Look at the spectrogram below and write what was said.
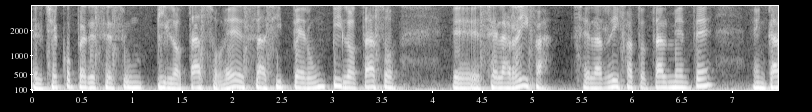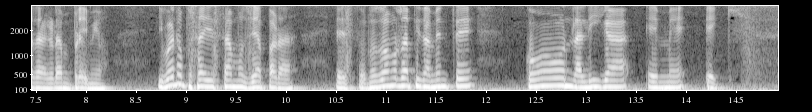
el Checo Pérez es un pilotazo, ¿eh? es así, pero un pilotazo, eh, se la rifa, se la rifa totalmente en cada gran premio. Y bueno, pues ahí estamos ya para esto. Nos vamos rápidamente con la Liga MX.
